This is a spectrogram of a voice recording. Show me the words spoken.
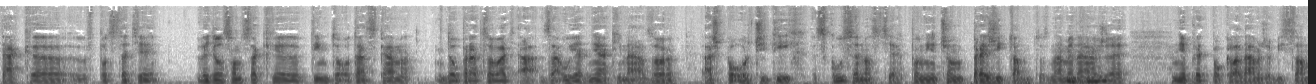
tak e, v podstate vedel som sa k týmto otázkam dopracovať a zaujať nejaký názor až po určitých skúsenostiach, po niečom prežitom. To znamená, mm-hmm. že nepredpokladám, že by, som,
